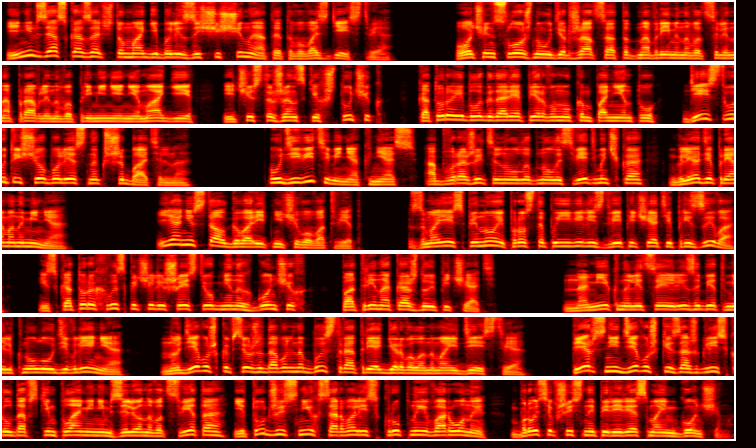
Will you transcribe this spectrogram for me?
И нельзя сказать, что маги были защищены от этого воздействия. Очень сложно удержаться от одновременного целенаправленного применения магии и чисто женских штучек, которые благодаря первому компоненту действуют еще более сногсшибательно. «Удивите меня, князь», — обворожительно улыбнулась ведьмочка, глядя прямо на меня. Я не стал говорить ничего в ответ. За моей спиной просто появились две печати призыва, из которых выскочили шесть огненных гончих, по три на каждую печать. На миг на лице Элизабет мелькнуло удивление, но девушка все же довольно быстро отреагировала на мои действия. Персни девушки зажглись колдовским пламенем зеленого цвета, и тут же с них сорвались крупные вороны, бросившись на перерез моим гончим.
